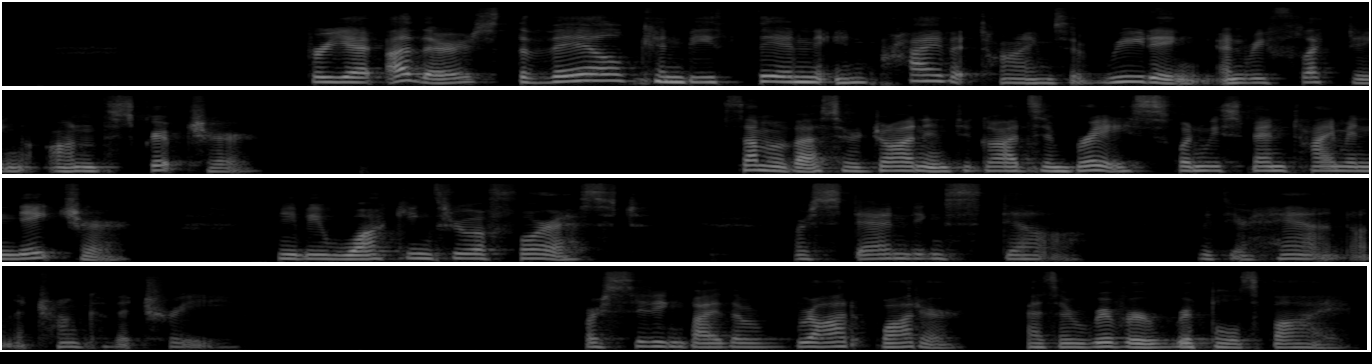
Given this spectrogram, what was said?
For yet others, the veil can be thin in private times of reading and reflecting on the scripture. Some of us are drawn into God's embrace when we spend time in nature, maybe walking through a forest or standing still with your hand on the trunk of a tree, or sitting by the broad water as a river ripples by.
